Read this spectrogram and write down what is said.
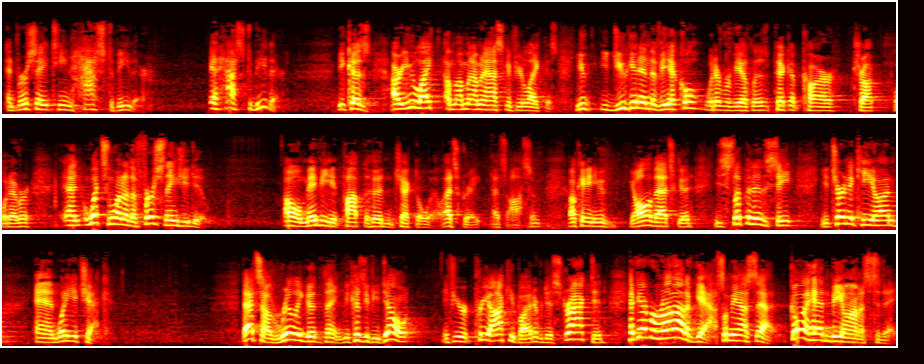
And verse 18 has to be there. It has to be there. Because are you like, I'm, I'm going to ask if you're like this. You, you, do you get in the vehicle, whatever vehicle is, pickup, car, truck, whatever, and what's one of the first things you do? Oh, maybe you pop the hood and check the oil. That's great. That's awesome. Okay, you, all of that's good. You slip into the seat, you turn the key on, and what do you check? That's a really good thing because if you don't, if you're preoccupied or distracted, have you ever run out of gas? Let me ask that. Go ahead and be honest today.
